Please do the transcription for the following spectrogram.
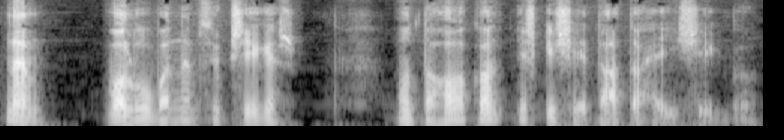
Nem, valóban nem szükséges, mondta halkan, és kisétált a helyiségből.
